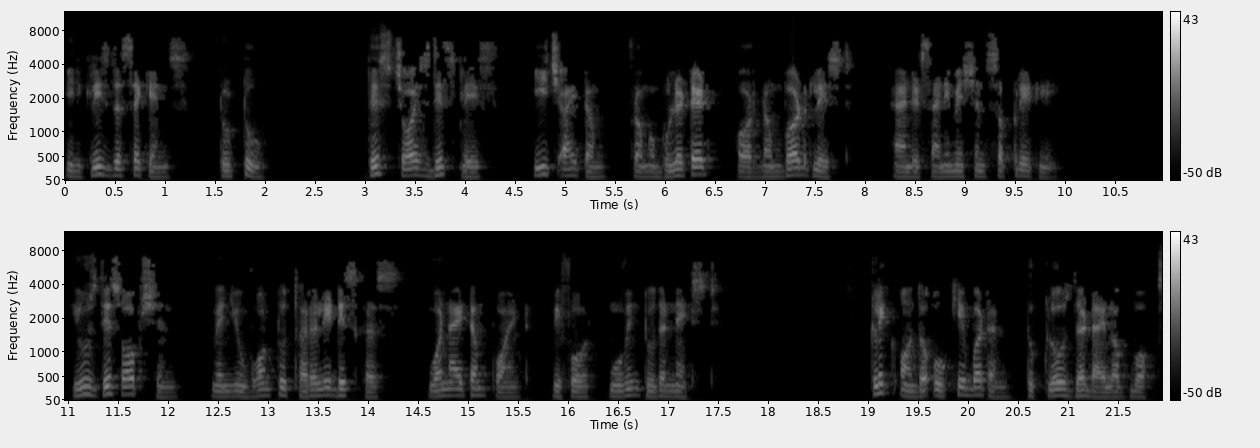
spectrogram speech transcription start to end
increase the seconds to 2. This choice displays each item from a bulleted or numbered list and its animation separately. Use this option when you want to thoroughly discuss one item point before moving to the next. Click on the OK button to close the dialog box.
